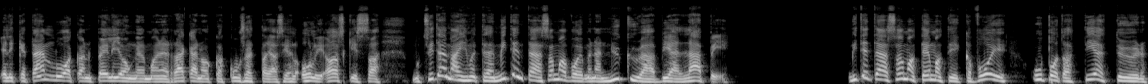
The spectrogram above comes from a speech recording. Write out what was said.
Eli tämän luokan peliongelmainen räkänokka kusettaja siellä oli askissa, mutta sitä mä ihmettelen, miten tämä sama voi mennä nykyään vielä läpi. Miten tämä sama tematiikka voi upota tiettyyn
